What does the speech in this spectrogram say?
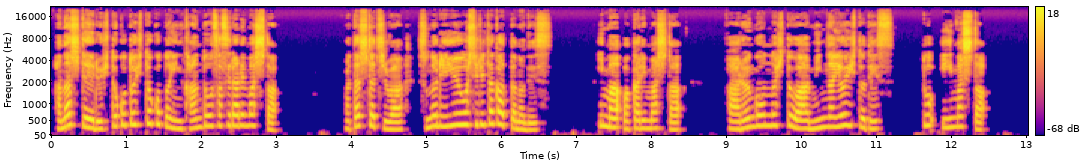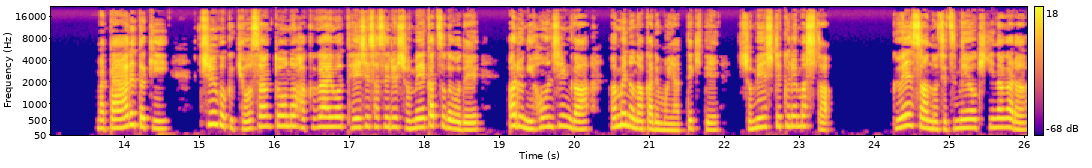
話している一言一言に感動させられました。私たちはその理由を知りたかったのです。今わかりました。ファルンゴンの人はみんな良い人です。と言いました。またある時、中国共産党の迫害を停止させる署名活動で、ある日本人が雨の中でもやってきて署名してくれました。グエンさんの説明を聞きながら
